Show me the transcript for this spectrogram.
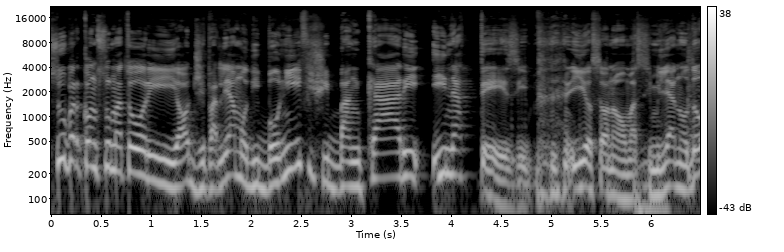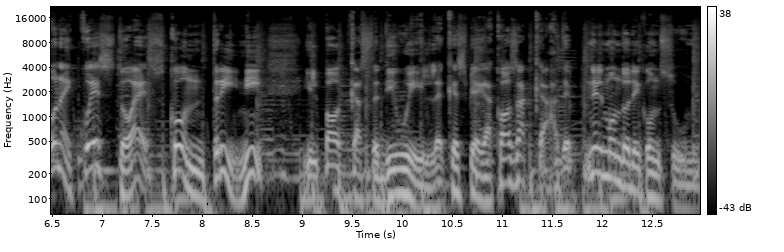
Super consumatori, oggi parliamo di bonifici bancari inattesi. Io sono Massimiliano Dona e questo è Scontrini, il podcast di Will che spiega cosa accade nel mondo dei consumi.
